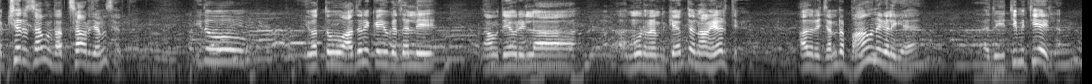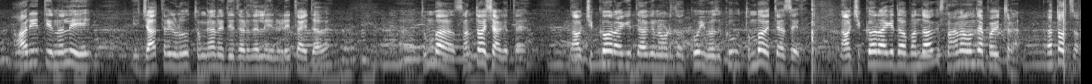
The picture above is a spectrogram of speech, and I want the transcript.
ಅಕ್ಷರ ಸಹ ಒಂದು ಹತ್ತು ಸಾವಿರ ಜನ ಸೇರ್ತಾರೆ. ಇದು ಇವತ್ತು ಆಧುನಿಕ ಯುಗದಲ್ಲಿ ನಾವು ದೇವರಿಲ್ಲ ಮೂಢನಂಬಿಕೆ ಅಂತ ನಾವು ಹೇಳ್ತೀವಿ. ಆದರೆ ಜನರ ಭಾವನೆಗಳಿಗೆ ಅದು ಇತಿಮಿತಿಯೇ ಇಲ್ಲ. ಆ ರೀತಿಯಲ್ಲಿ ಈ ಜಾತ್ರೆಗಳು ತುಂಗಾ ನದಿ ದಡದಲ್ಲಿ ನಡೀತಾ ಇದ್ದಾವೆ. ತುಂಬ ಸಂತೋಷ ಆಗುತ್ತೆ. ನಾವು ಚಿಕ್ಕವರಾಗಿದ್ದಾಗ ನೋಡೋದಕ್ಕೂ ಇವದಕ್ಕೂ ತುಂಬ ವ್ಯತ್ಯಾಸ ಇದೆ. ನಾವು ಚಿಕ್ಕವರಾಗಿದ್ದಾಗ ಬಂದಾಗ ಸ್ನಾನ ಒಂದೇ ಪವಿತ್ರ, ರಥೋತ್ಸವ.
